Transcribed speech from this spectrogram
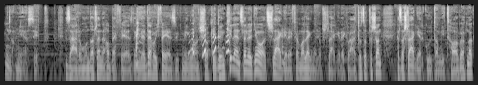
Na, milyen szép záró mondat lenne, ha befejeznénk, de dehogy fejezzük, még van sok időnk. 95-8 sláger FM a legnagyobb slágerek változatosan. Ez a slágerkult, amit hallgatnak.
